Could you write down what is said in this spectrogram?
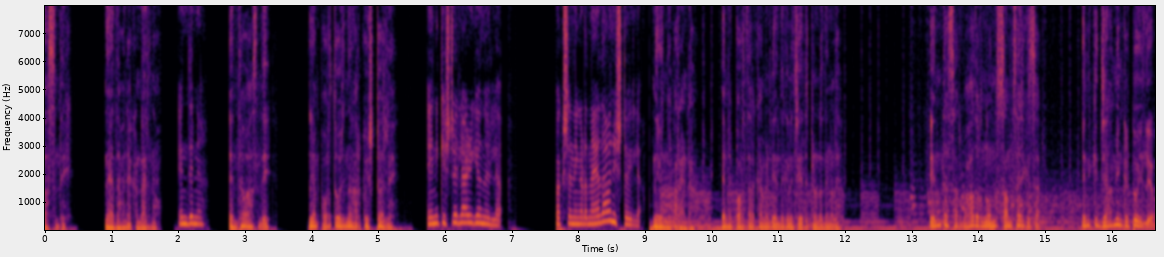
വാസന്തി നേതാവിനെ കണ്ടായിരുന്നോ? എന്തിന്? എന്താ വാസന്തി ഞാൻ പുറത്തു വരുന്ന ആർക്കും ഇഷ്ടമല്ലേ? എനിക്കിഷ്ടമില്ലാഴികയൊന്നുമില്ല. പക്ഷെ നിങ്ങളുടെ നേതാവിന് ഇഷ്ടമില്ല. നീ ഒന്നും പറയണ്ട. എന്നെ പുറത്തിറക്കാൻ വേണ്ടി എന്തെങ്കിലും ചെയ്തിട്ടുണ്ടോ നിങ്ങൾ എന്താ സാർ വാതുറന്ന് ഒന്ന് സംസാരിക്കും സാർ. എനിക്ക് ജാമ്യം കിട്ടുമോ ഇല്ലയോ?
